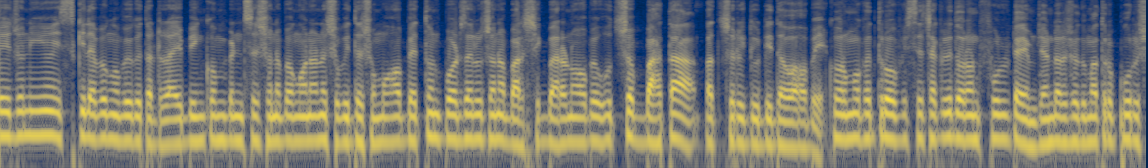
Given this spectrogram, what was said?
প্রয়োজনীয় স্কিল এবং অভিজ্ঞতা, ড্রাইভিং, কম্পেনসেশন এবং অন্যান্য সুবিধাসমূহ বেতন পর্যালোচনা, বার্ষিক বাড়ানো হবে, উৎসব, ভাতা, বাৎসরিক দুটি দেওয়া হবে। কর্মক্ষেত্র, অফিসে চাকরি ধরন ফুল টাইম জেন্ডার শুধুমাত্র পুরুষ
